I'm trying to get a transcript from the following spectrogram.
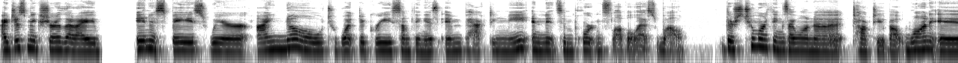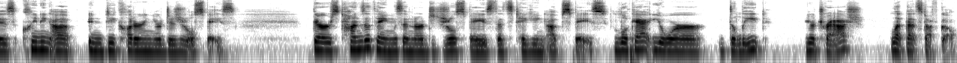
I just make sure that I'm in a space where I know to what degree something is impacting me and its importance level as well. There's two more things I want to talk to you about. One is cleaning up and decluttering your digital space. There's tons of things in our digital space that's taking up space. Look at your delete your trash, let that stuff go.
